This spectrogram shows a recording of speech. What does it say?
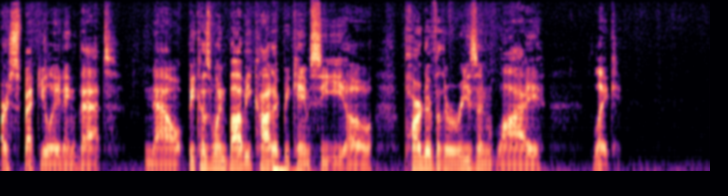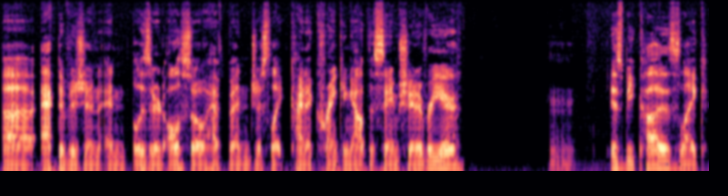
are speculating that now because when Bobby Kotick became CEO, part of the reason why like uh, Activision and Blizzard also have been just like kind of cranking out the same shit every year Mhm. is because like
